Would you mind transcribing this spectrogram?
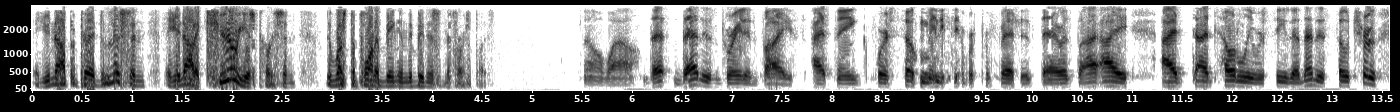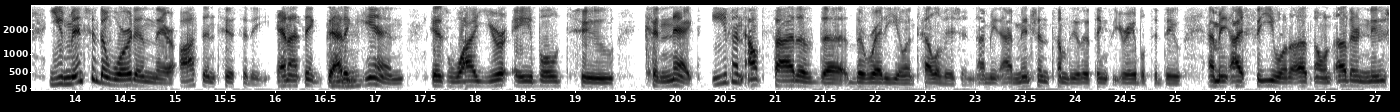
and you're not prepared to listen and you're not a curious person, then what's the point of being in the business in the first place? Oh wow, that that is great advice. I think for so many different professions, Darius. But I, I I totally receive that. That is so true. You mentioned a word in there, authenticity, and I think that mm-hmm. again is why you're able to connect even outside of the the radio and television. I mean, I mentioned some of the other things that you're able to do. I mean, I see you on on other news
